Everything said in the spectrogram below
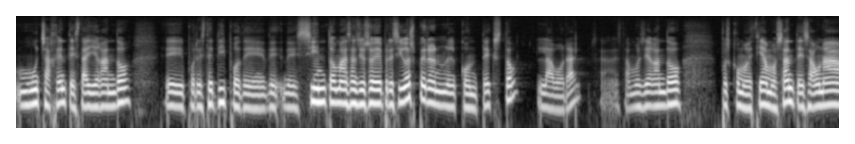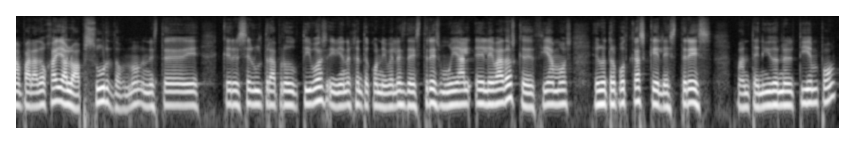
mucha gente está llegando eh, por este tipo de, síntomas ansioso-depresivos, pero en el contexto laboral. estamos llegando pues como decíamos antes, a una paradoja y a lo absurdo, ¿no? En este querer ser ultraproductivos y viene gente con niveles de estrés muy elevados que decíamos en otro podcast que el estrés mantenido en el tiempo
